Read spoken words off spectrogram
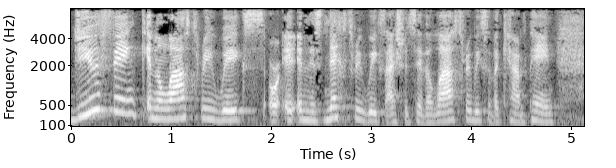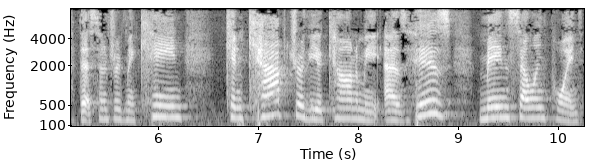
Do you think in the last three weeks, or in this next three weeks, I should say, the last three weeks of the campaign, that Senator McCain can capture the economy as his main selling point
